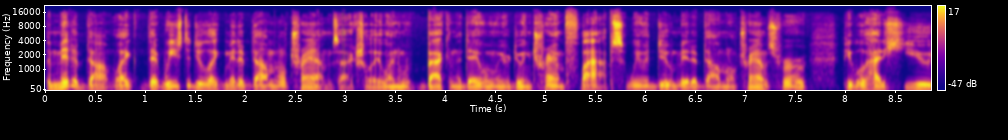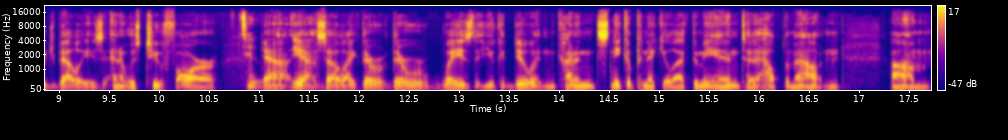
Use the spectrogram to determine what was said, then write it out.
the mid abdom like that. We used to do like mid abdominal trams actually when back in the day when we were doing tram flaps. We would do mid abdominal trams for people who had huge bellies and it was too far Too- down. Yeah. yeah. So like there there were ways that you could do it and kind of sneak a paniculectomy in to help them out and um.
